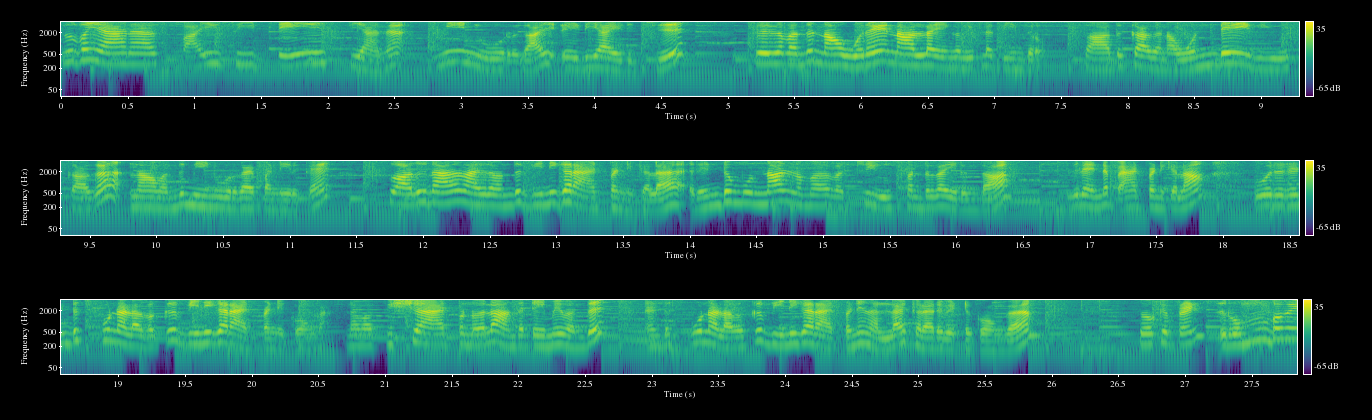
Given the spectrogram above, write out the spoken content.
சுவையான ஸ்பைசி டேஸ்டியான மீன் ஊறுகாய் ரெடி ஆயிடுச்சு. ஸோ இதை வந்து நான் ஒரே நாளில் எங்கள் வீட்டில் தீந்துடும் ஸோ அதுக்காக நான் ஒன் டே இது யூஸ்க்காக நான் வந்து மீன் ஊறுகாய் பண்ணியிருக்கேன். ஸோ அதனால நான் இதில் வந்து வினிகர் ஆட் பண்ணிக்கலை. ரெண்டு மூணு நாள் நம்ம வச்சு யூஸ் பண்ணுறதா இருந்தால் இதில் என்ன ஆட் பண்ணிக்கலாம்? ஒரு ரெண்டு ஸ்பூன் அளவுக்கு வினிகர் ஆட் பண்ணிக்கோங்க. நம்ம ஃபிஷ்ஷை ஆட் பண்ணுவதில் அந்த டைமே வந்து ரெண்டு ஸ்பூன் அளவுக்கு வினிகர் ஆட் பண்ணி நல்லா கிளறி விட்டுக்கோங்க. ஸோ ஓகே ஃப்ரெண்ட்ஸ் ரொம்பவே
